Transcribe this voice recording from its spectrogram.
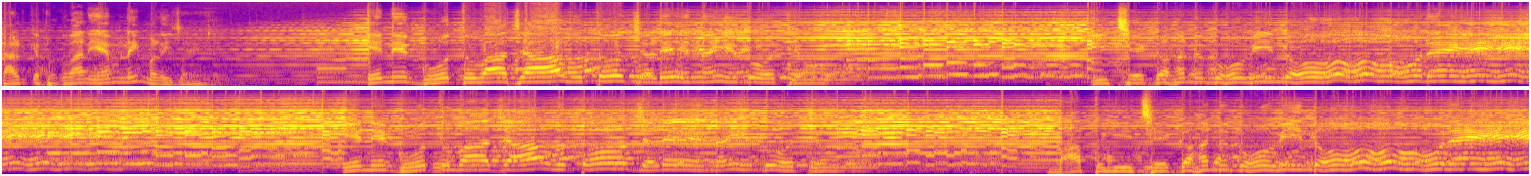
કારણ કે ભગવાન એમ નહીં મળી જાય. એને ગોતવા જાવ તો જડે નહીં ગોત્યો. ઈચ્છે ગહન ગોવિંદો રે. એને ગોતવા જાવ તો જડે નહીં ગોત્યો. બાપ ઈ છે ગહન ગોવિંદો રે.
